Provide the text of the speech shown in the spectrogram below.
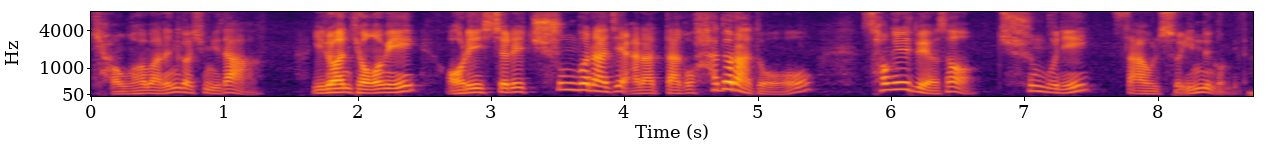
경험하는 것입니다. 이러한 경험이 어린 시절에 충분하지 않았다고 하더라도 성인이 되어서 충분히 쌓을 수 있는 겁니다.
